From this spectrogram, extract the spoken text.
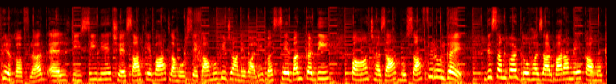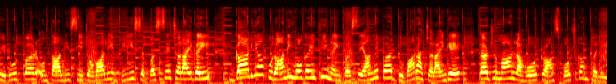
پھر غفلت، ایل ٹی سی نے چھ سال کے بعد لاہور سے کاموں کی جانے والی بس سے بند کر دی پانچ ہزار مسافر اڑ گئے۔ دسمبر دو ہزار بارہ میں کاموں کے روٹ پر انتالیس سیٹوں والی بیس بسیں چلائی گئیں۔ گاڑیاں پرانی ہو گئی تھی نئی بسیں آنے پر دوبارہ چلائیں گے، ترجمان لاہور ٹرانسپورٹ کمپنی۔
